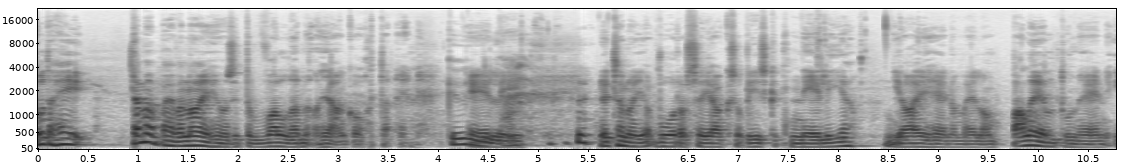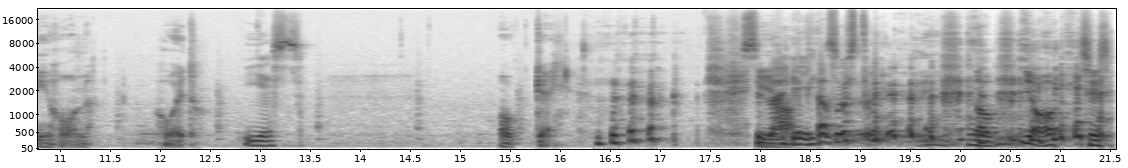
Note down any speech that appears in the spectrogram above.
Tuota hei, Tämän päivän aihe on sitten vallan ajankohtainen. Kyllä. Eli nythän on vuorossa jakso 54 ja aiheena meillä on paleltuneen ihon hoito. Yes. Okei. Okay. Syvä ja, hiljaisuus tuli. No joo, siis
